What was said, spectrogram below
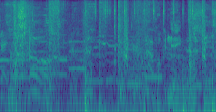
Jake. Oh. Name.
